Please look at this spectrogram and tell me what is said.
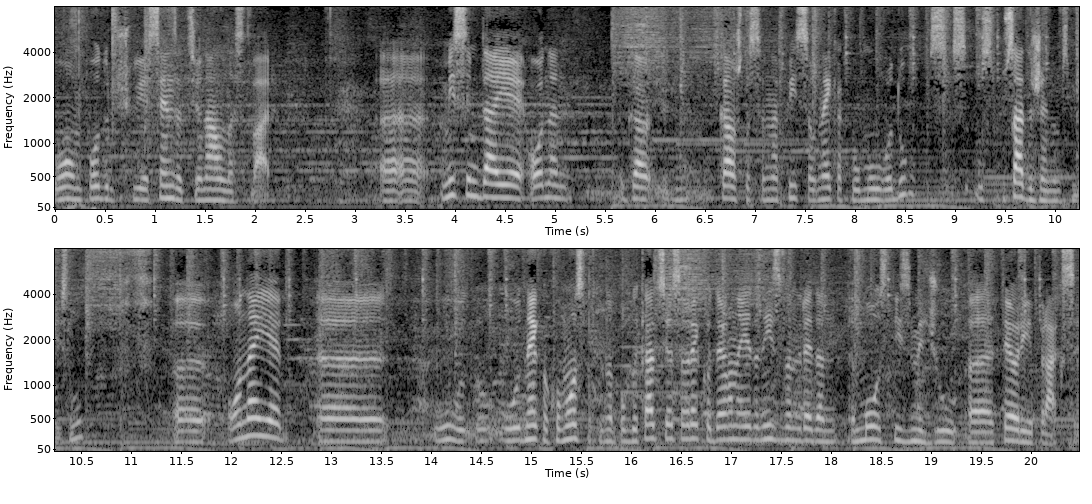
u ovom području je senzacionalna stvar. E, mislim da je ona kao što sam napisao nekakvom uvodu u, sadržajnom smislu e, ona je u, u nekakvom osvrtu na publikaciju ja sam rekao da je ona jedan izvanredan most između uh, teorije i prakse.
